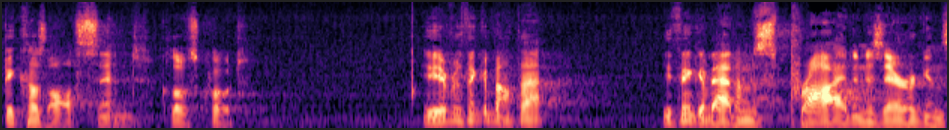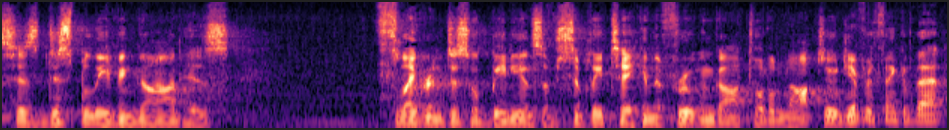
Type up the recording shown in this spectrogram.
because all sinned. Close quote. Do you ever think about that? You think of Adam's pride and his arrogance, his disbelieving God, his flagrant disobedience of simply taking the fruit when God told him not to. Do you ever think of that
